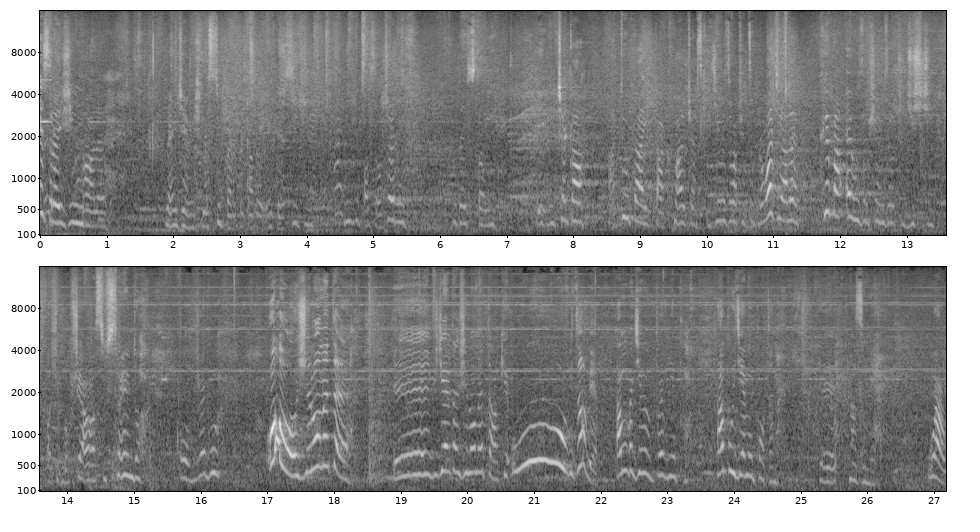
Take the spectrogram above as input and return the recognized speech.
Jest trochę zimno, ale będzie myślę super PKP Intercity. Dużo pasażerów tutaj stoi i czeka. A tutaj tak, Malczewski. Idziemy zobaczyć co prowadzi, ale chyba EU 07038, bo przyjechała z do koło brzegu. O, zielone te! Yy, widziałem tam zielone takie. Uuu, widzowie, tam będziemy pewnie, po, tam pójdziemy potem yy, na zoomie. Wow,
